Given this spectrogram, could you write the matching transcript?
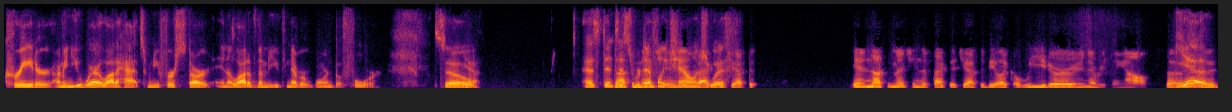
creator. I mean, you wear a lot of hats when you first start, and a lot of them you've never worn before. So yeah. as dentists, we're definitely challenged with. To, yeah, not to mention the fact that you have to be like a leader and everything else. So, yeah. So,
